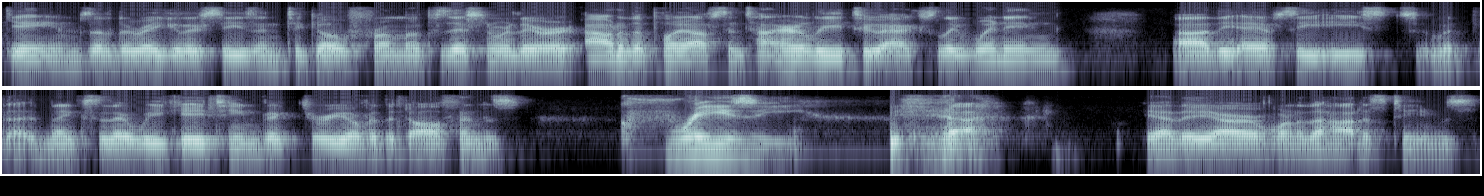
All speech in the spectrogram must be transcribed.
games of the regular season to go from a position where they were out of the playoffs entirely to actually winning uh, the AFC East with uh, thanks to their Week 18 victory over the Dolphins. Crazy. Yeah, yeah, they are one of the hottest teams.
